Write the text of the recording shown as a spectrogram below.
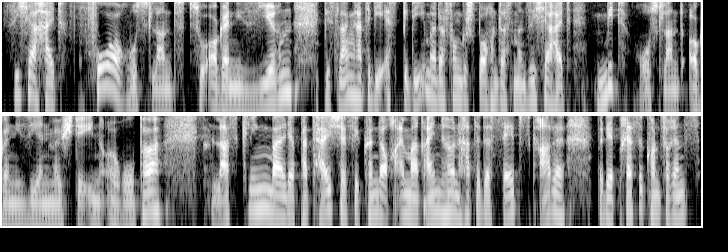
Sicherheit vor Russland zu organisieren. Bislang hatte die SPD immer davon gesprochen, dass man Sicherheit mit Russland organisieren möchte in Europa. Lars Klingbeil, der Parteichef, wir können da auch einmal reinhören, hatte das selbst gerade bei der Pressekonferenz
